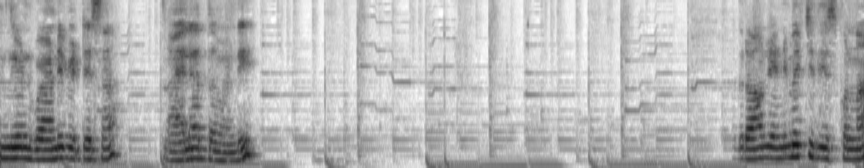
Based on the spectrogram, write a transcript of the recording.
ఇదిగోండి బాండి పెట్టేసా ఆయిల్ వేద్దామండి గ్రాములు ఎండుమిర్చి తీసుకున్నా.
